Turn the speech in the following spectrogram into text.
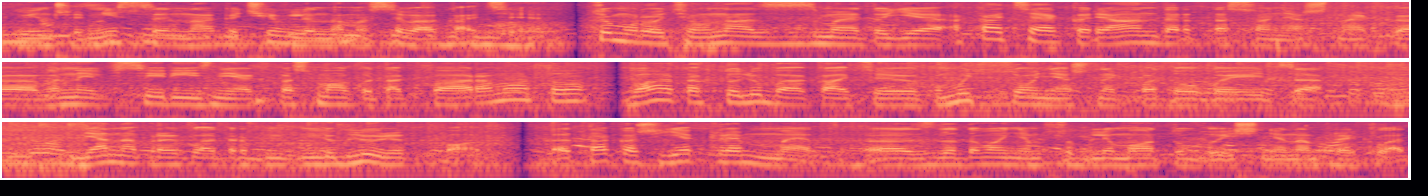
в інше місце на качівлю на масиви акації. В цьому році у нас з меду є акація, коріандр та соняшник. Вони всі різні як по смаку, так і по аромату. Багато хто любить акацію, комусь соняшник подобається. Я, наприклад, люблю рікпак. Е, Також є крем-мед е, з додаванням сублімату вишні, наприклад.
